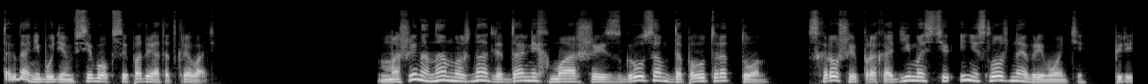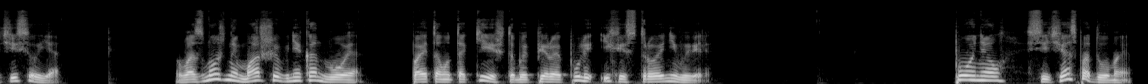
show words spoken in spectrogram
Тогда не будем все боксы подряд открывать». Машина нам нужна для дальних маршей с грузом до полутора тонн, с хорошей проходимостью и несложная в ремонте, перечислил я. Возможны марши вне конвоя, поэтому такие, чтобы первой пули их из строя не вывели. Понял, сейчас подумаю.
